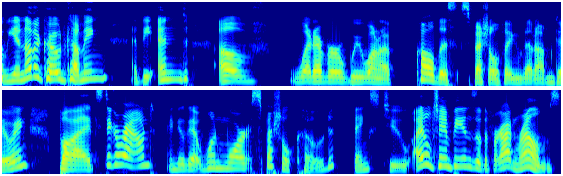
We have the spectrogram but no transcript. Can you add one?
There'll be another code coming at the end of whatever we want to call this special thing that I'm doing, but stick around and you'll get one more special code thanks to Idle Champions of the Forgotten Realms.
